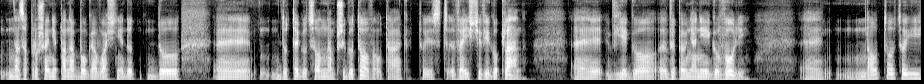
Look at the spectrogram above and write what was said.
na zaproszenie Pana Boga właśnie do, do, e, do tego, co On nam przygotował, tak? To jest wejście w Jego plan, e, w Jego, wypełnianie Jego woli. E, No to, to i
